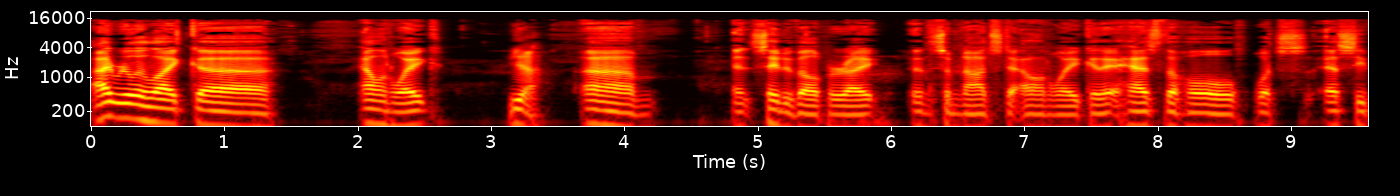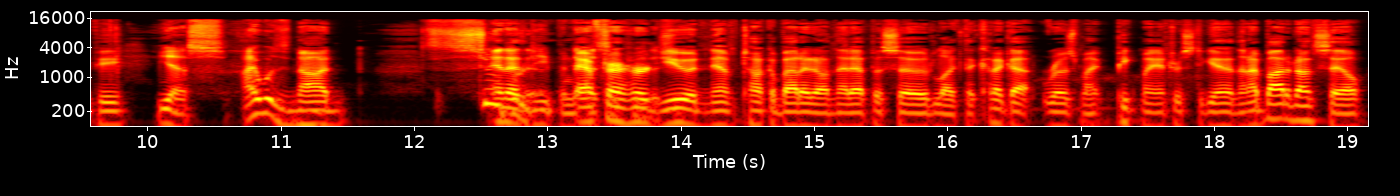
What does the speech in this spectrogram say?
I really like uh, Alan Wake. Yeah. Um, and same developer, right? And some nods to Alan Wake, and it has the whole what's SCP Yes. I was nod. super and deep into after I heard you and Nev talk about it on that episode, like that kind of got rose my piqued my interest again. And then I bought it on sale.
